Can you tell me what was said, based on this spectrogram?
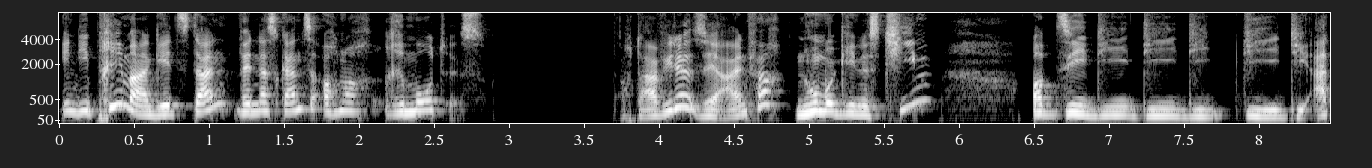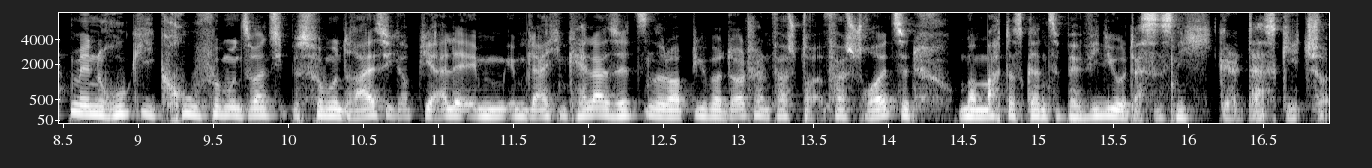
In die Prima geht es dann, wenn das Ganze auch noch remote ist. Auch da wieder sehr einfach. Ein homogenes Team. Ob sie die, die, die, die, die Admin-Rookie-Crew 25 bis 35, ob die alle im, im gleichen Keller sitzen oder ob die über Deutschland verstreut sind und man macht das Ganze per Video, das ist nicht, das geht schon.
